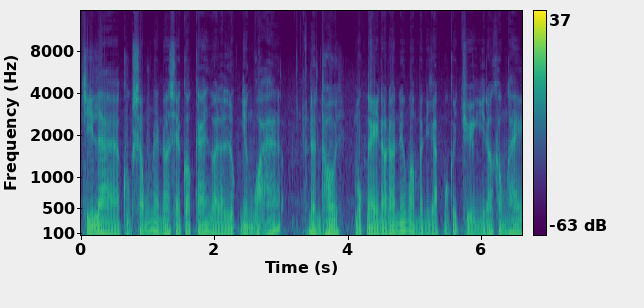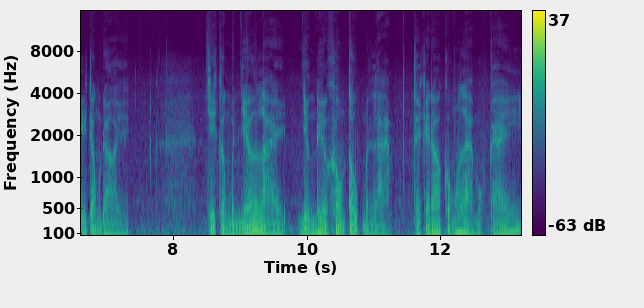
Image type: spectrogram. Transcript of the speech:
Chỉ là cuộc sống này nó sẽ có cái gọi là luật nhân quả. Nên thôi một ngày nào đó nếu mà mình gặp một cái chuyện gì đó không hay trong đời chỉ cần mình nhớ lại những điều không tốt mình làm thì cái đó cũng là một cái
